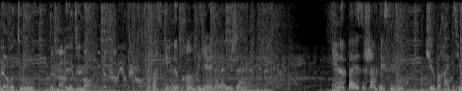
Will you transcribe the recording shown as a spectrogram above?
Le retour de Mario Dumont. Parce qu'il ne prend rien à la légère. Il ne pèse jamais ses mots. Cube Radio.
